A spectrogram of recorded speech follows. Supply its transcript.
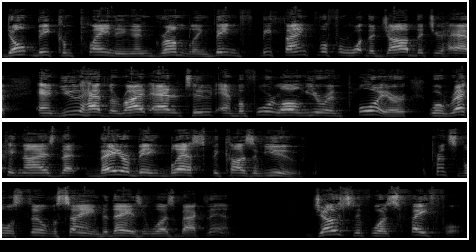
Don't be complaining and grumbling. Being, be thankful for what the job that you have, and you have the right attitude, and before long, your employer will recognize that they are being blessed because of you. The principle is still the same today as it was back then. Joseph was faithful.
